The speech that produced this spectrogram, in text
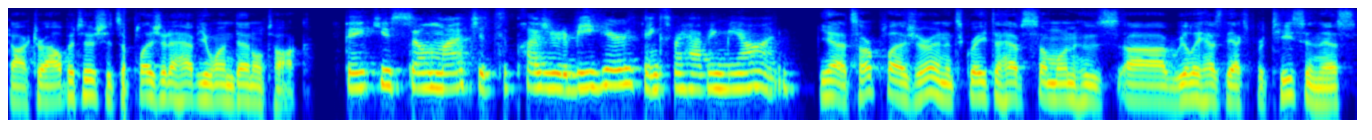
Dr. Albatich, it's a pleasure to have you on Dental Talk. Thank you so much. It's a pleasure to be here. Thanks for having me on. Yeah, it's our pleasure, and it's great to have someone who's uh, really has the expertise in this.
